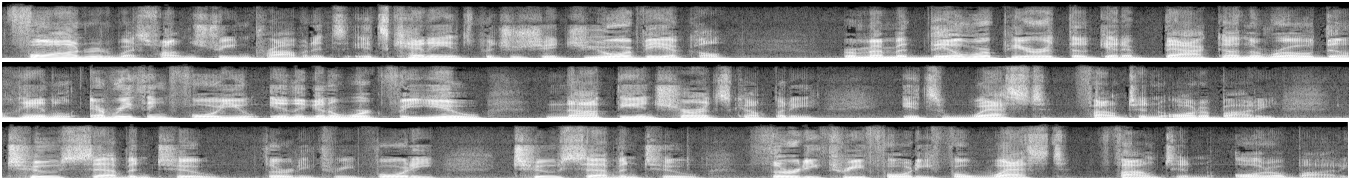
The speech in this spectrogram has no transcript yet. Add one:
400 West Fountain Street in Providence. It's Kenny, it's Patricia, it's your vehicle. Remember, they'll repair it, they'll get it back on the road, they'll handle everything for you, and they're going to work for you, not the insurance company. It's West Fountain Auto Body, 272 3340, 272 3340 for West Fountain Auto Body.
